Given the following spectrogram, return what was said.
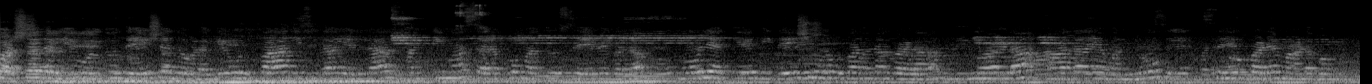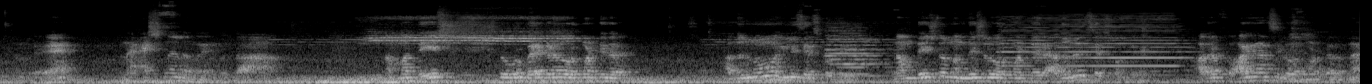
ವರ್ಷದಲ್ಲಿ ಒಂದು ದೇಶದೊಳಗೆ ಉತ್ಪಾದಿಸಿದ ಎಲ್ಲ ಅಂತಿಮ ಸರಕು ಮತ್ತು ಸೇವೆಗಳ ಮೌಲ್ಯಕ್ಕೆ ವಿದೇಶಿ ಉತ್ಪನ್ನಗಳ ನಿವ್ವಳ ಆದಾಯವನ್ನು ಸೇರ್ಪಡೆ ಮಾಡಬಹುದು. ನ್ಯಾಷನಲ್ ಅಂದ್ರೆ ಏನ್ ಗೊತ್ತಾ? ನಮ್ಮ ದೇಶದವರು ಬೇರೆ ಕಡೆ ವರ್ಕ್ ಮಾಡ್ತಿದ್ದಾರೆ. ಅದನ್ನು ಇಲ್ಲಿ ಸೇರಿಸ್ಕೊತೀವಿ ನಮ್ಮ ದೇಶದವ್ರು ನಮ್ಮ ದೇಶದಲ್ಲಿ ವರ್ಕ್ ಮಾಡ್ತಾರೆ ಅದನ್ನು ಸೇರಿಸ್ಕೊತೀವಿ ಆದ್ರೆ ಫಾರಿನರ್ಸ್ ಇಲ್ಲಿ ವರ್ಕ್ ಮಾಡ್ತಾರೆ ಅದನ್ನ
